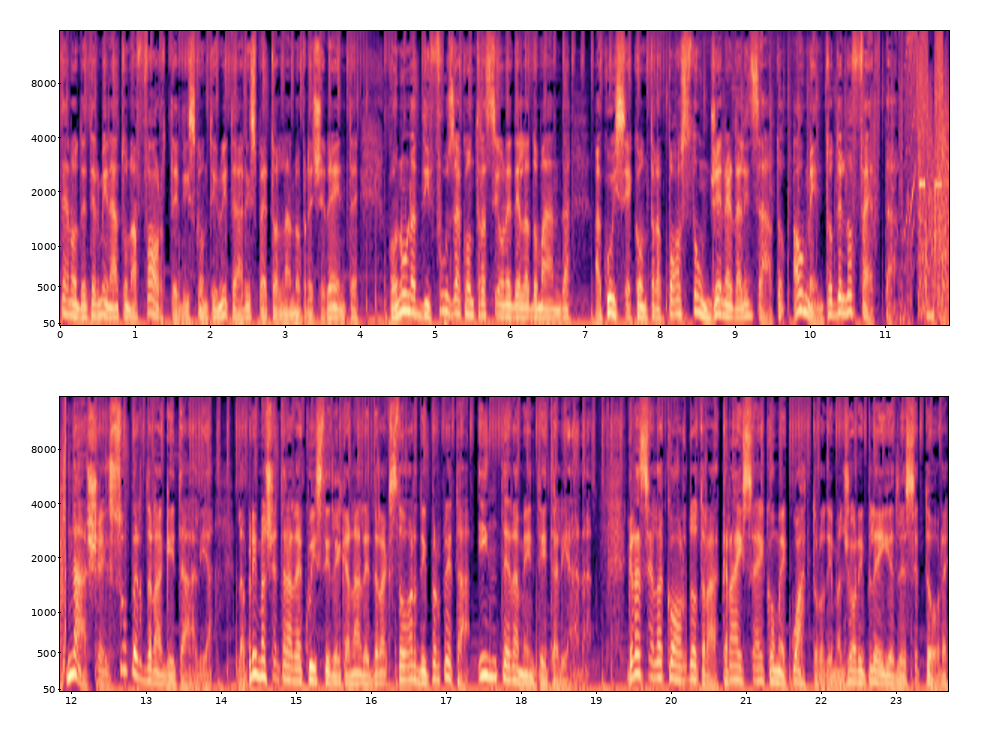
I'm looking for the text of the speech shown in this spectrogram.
hanno determinato una forte discontinuità rispetto all'anno precedente, con una diffusa contrazione della domanda, a cui si è contrapposto un generalizzato aumento dell'offerta. Nasce Super Drug Italia, la prima centrale acquisti del canale Drugstore di proprietà interamente italiana. Grazie all'accordo tra Chrysecom e quattro dei maggiori player del settore,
